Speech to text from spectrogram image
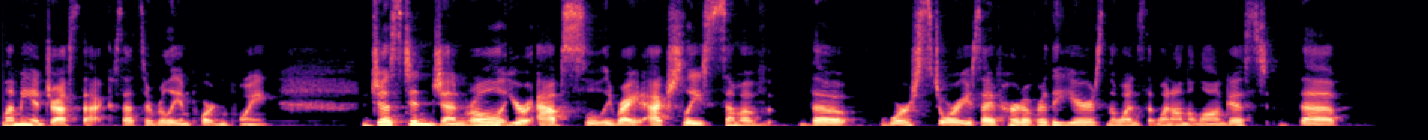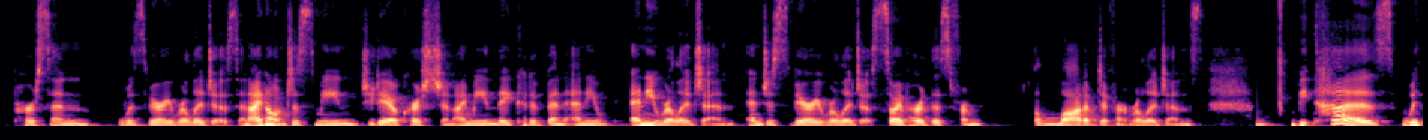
Let me address that because that's a really important point just in general, you're absolutely right. Actually, some of the worst stories I've heard over the years and the ones that went on the longest, the person was very religious. And I don't just mean Judeo-Christian. I mean they could have been any any religion and just very religious. So I've heard this from a lot of different religions. Because with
